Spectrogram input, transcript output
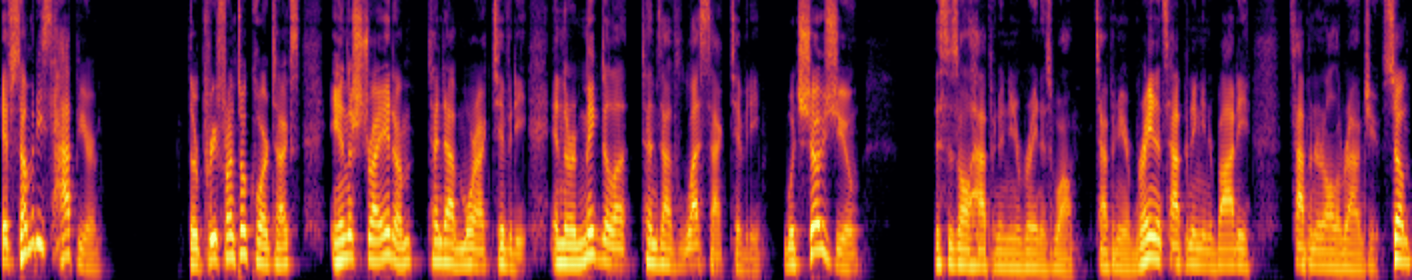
if somebody's happier, their prefrontal cortex and their striatum tend to have more activity, and their amygdala tends to have less activity, which shows you this is all happening in your brain as well. It's happening in your brain, it's happening in your body, it's happening all around you. So,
